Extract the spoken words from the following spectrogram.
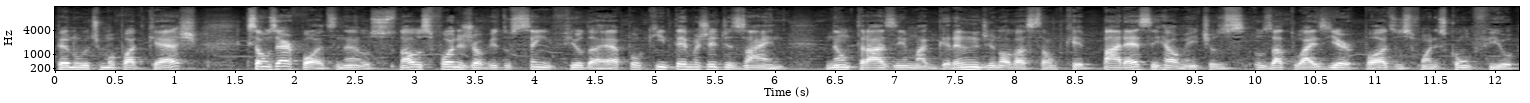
penúltimo podcast que são os AirPods, né? Os novos fones de ouvido sem fio da Apple, que em termos de design não trazem uma grande inovação, porque parecem realmente os, os atuais AirPods, os fones com fio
